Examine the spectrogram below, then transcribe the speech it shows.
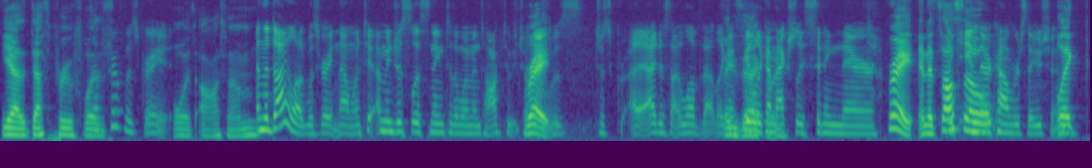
yeah, Death Proof was Death Proof was great. was awesome. And the dialogue was great in that one too. I mean, just listening to the women talk to each other Right. was just. I, I just I love that. Like I feel like I'm actually sitting there, right, and it's like, also in their conversation. like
